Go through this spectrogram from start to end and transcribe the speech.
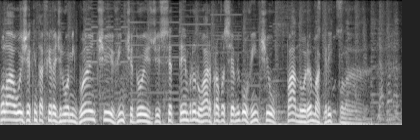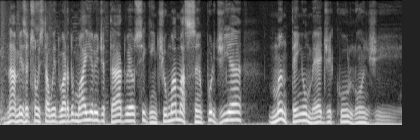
Olá, hoje é quinta-feira de lua minguante, 22 de setembro, no ar para você, amigo ouvinte, o Panorama Agrícola. Na mesa de som está o Eduardo Maier, o ditado é o seguinte: uma maçã por dia mantém o médico longe.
